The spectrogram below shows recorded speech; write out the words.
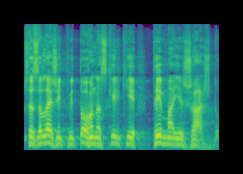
Все залежить від того, наскільки ти маєш жажду.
